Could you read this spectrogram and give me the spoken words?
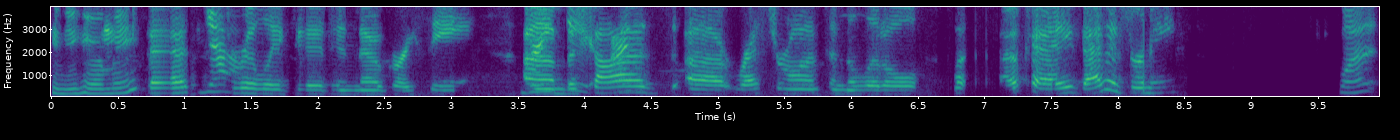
Can you hear me? That's yeah. really good to know, Gracie. Um, besides I... uh, restaurants and the little, okay, that is for me. What?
